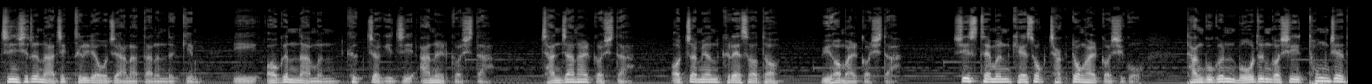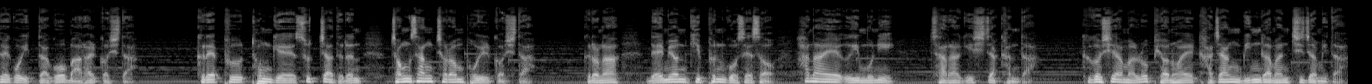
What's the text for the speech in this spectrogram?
진실은 아직 들려오지 않았다는 느낌. 이 어긋남은 극적이지 않을 것이다. 잔잔할 것이다. 어쩌면 그래서 더 위험할 것이다. 시스템은 계속 작동할 것이고 당국은 모든 것이 통제되고 있다고 말할 것이다. 그래프 통계의 숫자들은 정상처럼 보일 것이다. 그러나 내면 깊은 곳에서 하나의 의문이 자라기 시작한다. 그것이야말로 변화의 가장 민감한 지점이다.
